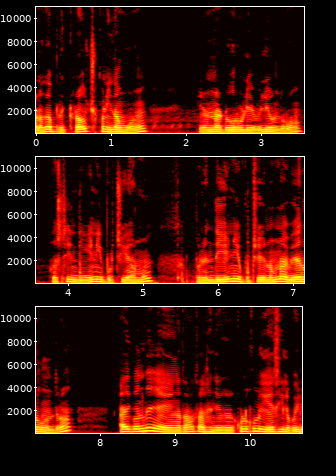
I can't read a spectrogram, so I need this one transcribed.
அழகாக அப்படி க்ரௌச் பண்ணி தான் போகணும். இல்லைன்னா டோர் வழியாக வெளியே வந்துடும் ஃபஸ்ட்டு இந்த ஏணியை பிடிச்சி ஏறணும். அப்புறம் இந்த ஏணியை பிடிச்சி ஏறினோம்னா வேர்வு வந்துடும் அதுக்கு வந்து எங்கள் தாத்தா செஞ்ச குழு குழு ஏசியில் போய்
